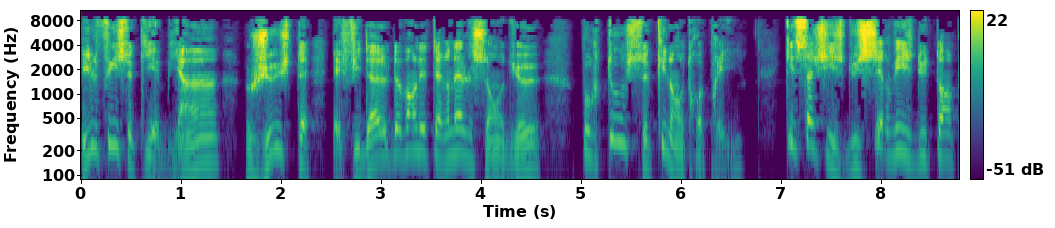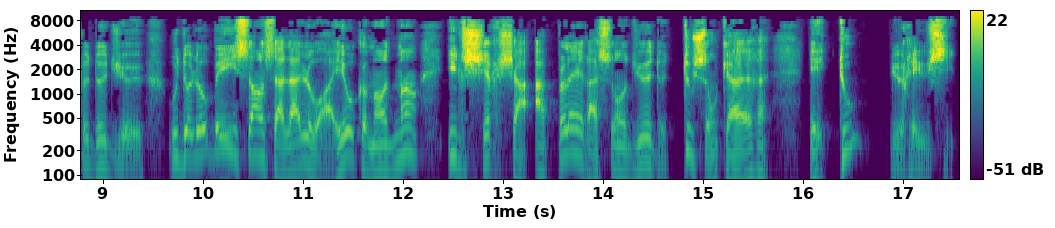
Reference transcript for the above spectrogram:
Il fit ce qui est bien, juste et fidèle devant l'Éternel son Dieu, pour tout ce qu'il entreprit, qu'il s'agisse du service du temple de Dieu ou de l'obéissance à la loi et au commandement, il chercha à plaire à son Dieu de tout son cœur, et tout lui réussit.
